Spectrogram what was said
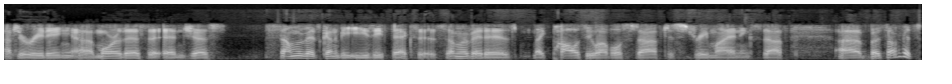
after reading uh, more of this, and just some of it's going to be easy fixes. Some of it is like policy level stuff, just streamlining stuff. Uh, but some of it's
